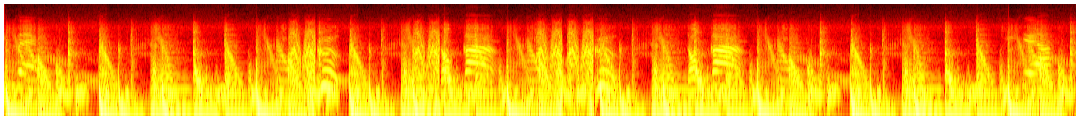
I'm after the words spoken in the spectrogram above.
くぜグードッカングードッカン聞いてやグー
